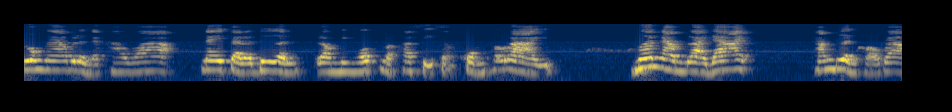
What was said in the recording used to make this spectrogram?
ล่วงหน้าไปเลยนะคะว่า ในแต่ละเดือนเรามีงบสำหรับภาษีสังคมเท่าไหร่ เมื่อนำรายได้ ทั้งเดือนของเรา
